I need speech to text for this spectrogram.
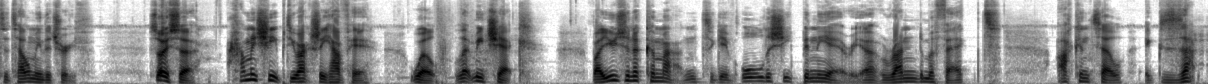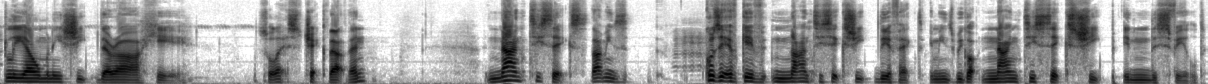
to tell me the truth. So, sir, how many sheep do you actually have here? Well, let me check. By using a command to give all the sheep in the area a random effect, I can tell exactly how many sheep there are here. So let's check that then. 96. That means, because it give 96 sheep the effect, it means we got 96 sheep in this field.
